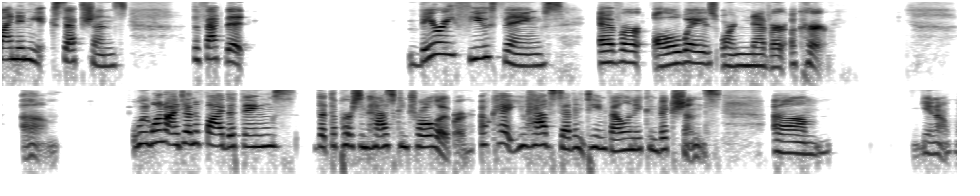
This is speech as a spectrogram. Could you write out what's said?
finding the exceptions. The fact that very few things ever always or never occur. Um, we want to identify the things that the person has control over. Okay you have 17 felony convictions. Um, you know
